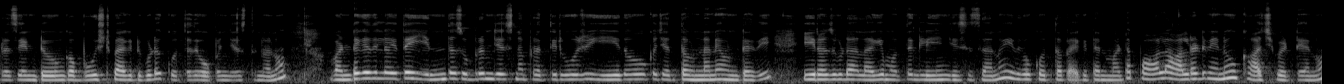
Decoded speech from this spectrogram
ప్రజెంట్. ఇంకా బూస్ట్ ప్యాకెట్ కూడా కొత్తది ఓపెన్ చేస్తున్నాను. వంటగదిలో అయితే ఎంత శుభ్రం చేసినా ప్రతిరోజు ఏదో ఒక చెత్త ఉండనే ఉంటుంది. ఈరోజు కూడా అలాగే మొత్తం క్లీన్ చేసేసాను. ఇదిగో కొత్త ప్యాకెట్ అనమాట పాలు ఆల్రెడీ నేను కాచి పెట్టాను.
